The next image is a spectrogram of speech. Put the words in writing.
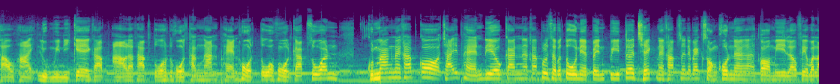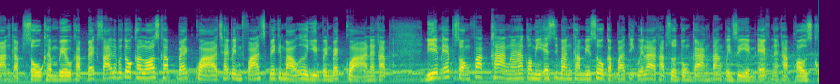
คาวไฮลูมินิเก้ครับ เอาละครับ ตัวโหดทั้งนั้นแผนโหดตัวโหดครับ ส่วน คุณมังนะครับก็ใช้แผนเดียวกันนะครับผู้รักษาประตูเนี่ยเป็นปีเตอร์เช็คนะครับเซนเตอร์แบ็กสองคนนะก็มีลาเฟวารานกับโซลแคมเบลครับแบ็กซ้ายโรเบโตคาร์ลอสครับแบ็กขวาใช้เป็นฟานส์เบคเคนบาวเออร์ยืนเป็นแบ็กขวานะครับ DMF 2ฝั่งข้างนะฮะก็มีเอสซิบันคัมเบโซกับปาติกเวล่าครับส่วนตรงกลางตั้งเป็น CMF นะครับพอลสโค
